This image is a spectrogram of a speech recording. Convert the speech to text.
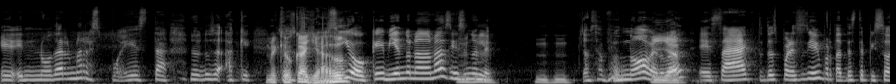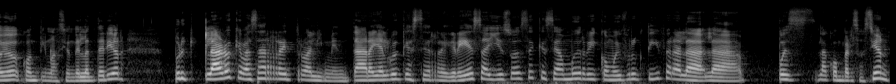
eh, no dar una respuesta, no, no, o sea, a que... Me quedo callado. Sí, o qué, viendo nada más y haciéndole... Ujú. O sea, pues no, ¿verdad? Exacto. Entonces, por eso es bien importante este episodio, continuación del anterior. Porque claro que vas a retroalimentar, hay algo que se regresa y eso hace que sea muy rico, muy fructífera la, la, pues, la conversación.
